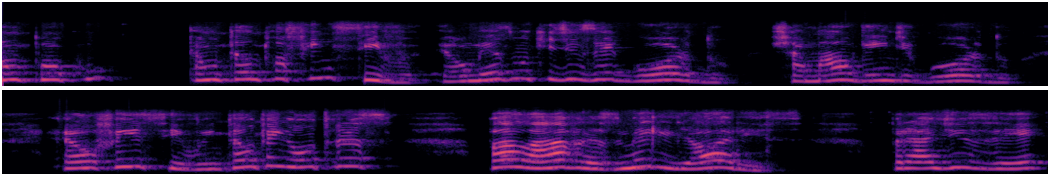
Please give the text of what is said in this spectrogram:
um pouco, é um tanto ofensiva. É o mesmo que dizer gordo, chamar alguém de gordo é ofensivo. Então tem outras palavras melhores para dizer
